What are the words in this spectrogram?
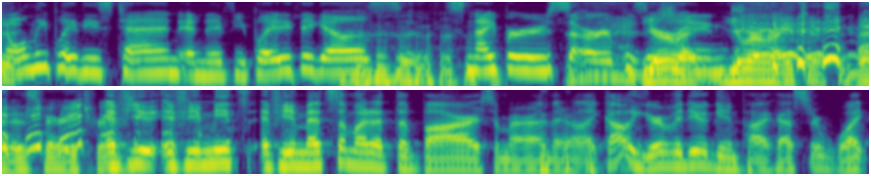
can only play these ten, and if you play anything else, uh, snipers are positioned. you're right you were right jason that is very true if you if you meet if you met someone at the bar somewhere and they're like, "Oh, you're a video game podcaster. What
